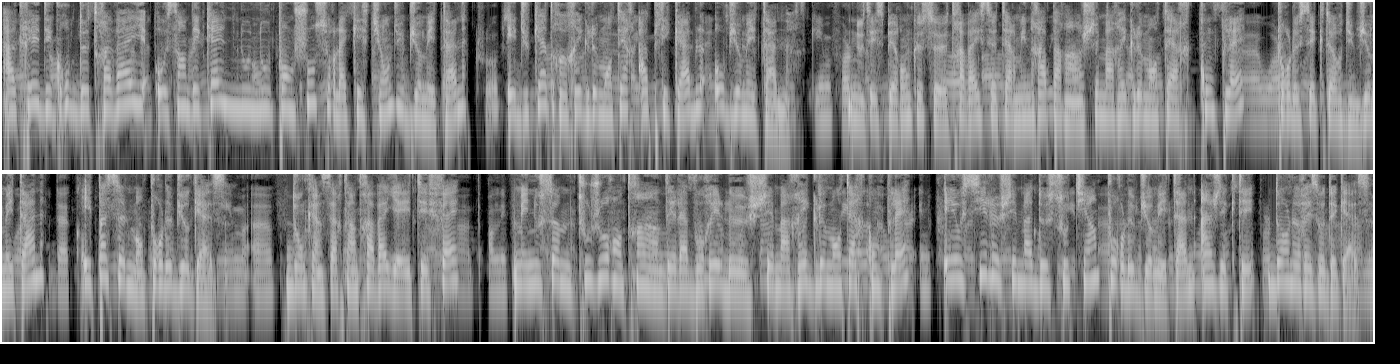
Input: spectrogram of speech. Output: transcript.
a créé des groupes de travail au sein desquels nous nous penchons sur la question du biométhane et du cadre réglementaire applicable au biométhane. Nous espérons que ce travail se terminera par un schéma réglementaire complet pour le secteur du biométhane et pas seulement pour le biogaz. Donc un certain travail a été fait, mais nous sommes toujours en train d'élaborer le schéma réglementaire complet et aussi le schéma de soutien pour le biométhane injecté dans le réseau de gaz.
